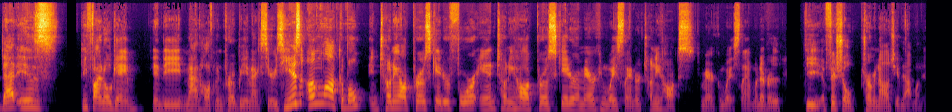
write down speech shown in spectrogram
That is the final game in the Matt Hoffman Pro BMX series. He is unlockable in Tony Hawk Pro Skater 4 and Tony Hawk Pro Skater American Wasteland, or Tony Hawk's American Wasteland, whatever the official terminology of that one is.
